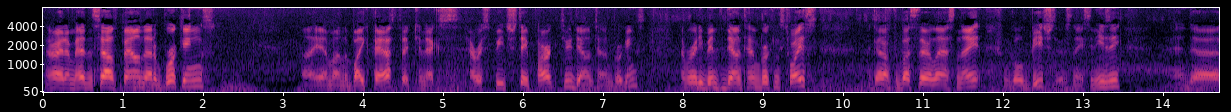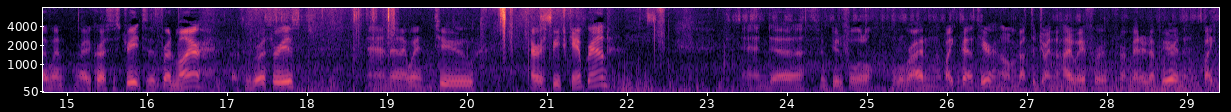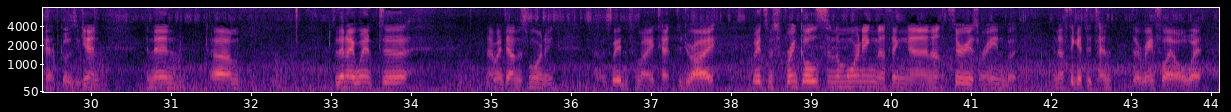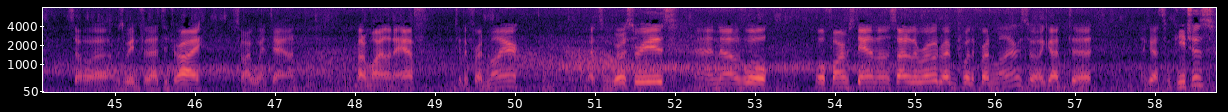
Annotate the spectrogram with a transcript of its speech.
All right, I'm heading southbound out of Brookings. I am on the bike path that connects Harris Beach State Park to downtown Brookings. I've already been to downtown Brookings twice. I got off the bus there last night from Gold Beach. It was nice and easy. And uh, I went right across the street to the Fred Meyer, got some groceries, and then I went to Harris Beach Campground. And uh, it's a beautiful little little ride on the bike path here. I'm about to join the highway for, for a minute up here, and then the bike path goes again. And then, um, so then I went uh, I went down this morning. I was waiting for my tent to dry. We had some sprinkles in the morning, nothing, uh, not serious rain, but enough to get the tent, the rain fly all wet. So uh, I was waiting for that to dry. So I went down about a mile and a half to the Fred Meyer, got some groceries, and uh, it was a little little farm stand on the side of the road right before the Fred Meyer. So I got uh, I got some peaches.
